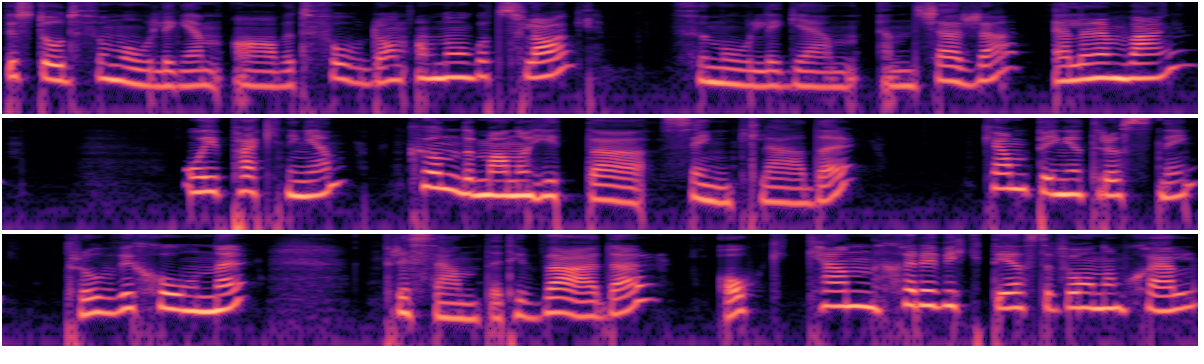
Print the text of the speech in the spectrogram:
bestod förmodligen av ett fordon av något slag, förmodligen en kärra eller en vagn. Och i packningen kunde man hitta sängkläder, campingutrustning, provisioner, presenter till värdar och kanske det viktigaste för honom själv,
